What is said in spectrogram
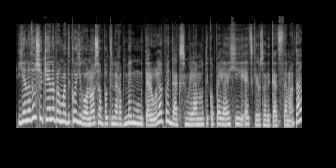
Για να δώσω και ένα πραγματικό γεγονός από την αγαπημένη μου μητερούλα, που εντάξει, μιλάμε ότι η κοπέλα έχει έτσι και στα δικά της θέματα.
